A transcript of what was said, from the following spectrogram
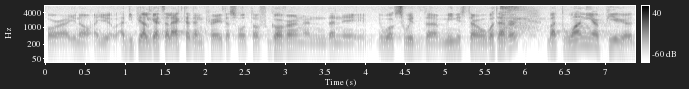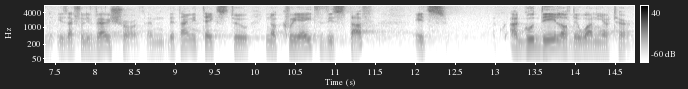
for uh, you know a, a DPL gets elected and create a sort of govern and then it, works with the minister or whatever. But one year period is actually very short, and the time it takes to you know create this stuff, it's a good deal of the one year term.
